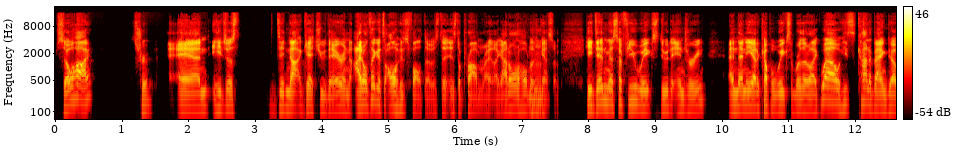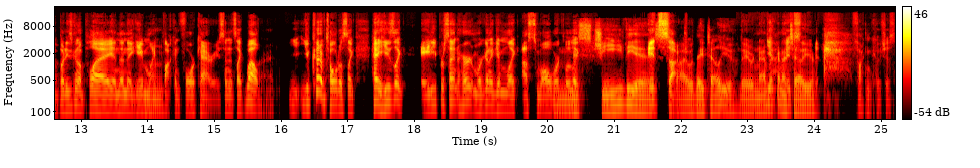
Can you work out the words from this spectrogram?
so high. It's true, and he just did not get you there. And I don't think it's all his fault, though, is the, is the problem, right? Like, I don't want to hold mm-hmm. it against him. He did miss a few weeks due to injury. And then he had a couple weeks where they're like, well, he's kind of banged up, but he's going to play. And then they gave him mm-hmm. like fucking four carries. And it's like, well, right. y- you could have told us, like, hey, he's like 80% hurt and we're going to give him like a small workload. Mischievous. It sucked. Why would they tell you? They were never yeah, going to tell you. fucking coaches.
